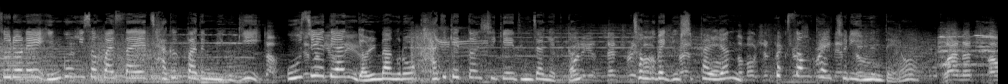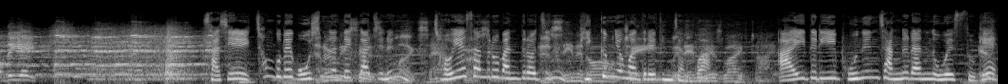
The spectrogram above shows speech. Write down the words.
소련의 인공위성 발사에 자극받은 미국이 우주에 대한 열망으로 가득했던 시기에 등장했던 1968년 폭성 탈출이 있는데요. 사실 1950년대까지는 저예산으로 만들어진 B급 영화들의 등장과 아이들이 보는 장르라는 오해 속에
